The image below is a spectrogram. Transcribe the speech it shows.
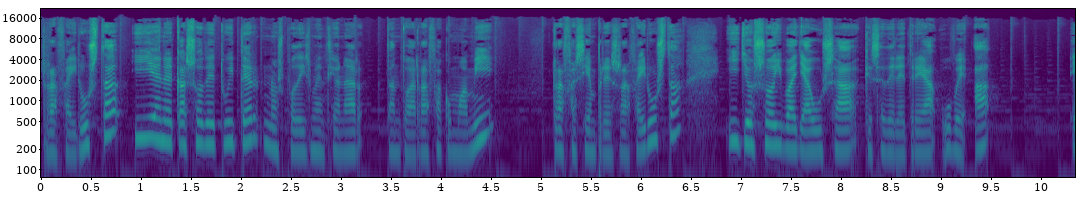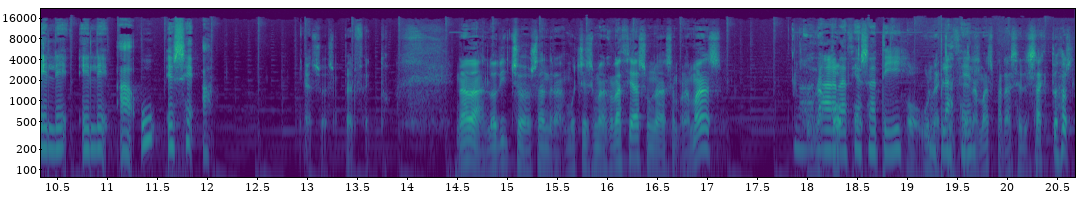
Rafa Irusta. Y en el caso de Twitter nos podéis mencionar tanto a Rafa como a mí. Rafa siempre es Rafa Irusta. Y yo soy Vayausa, que se deletrea V-A-L-L-A-U-S-A. Eso es, perfecto. Nada, lo dicho, Sandra, muchísimas gracias. Una semana más gracias a ti. O una un placer. más, para ser exactos.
